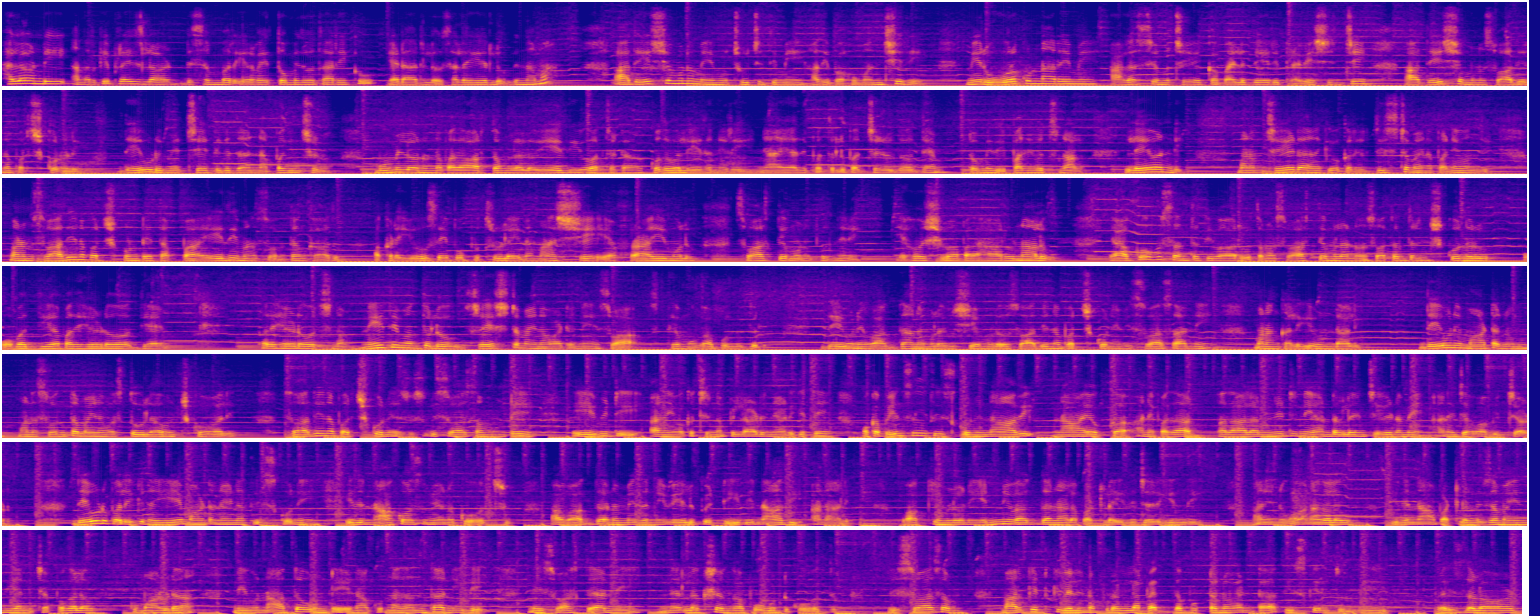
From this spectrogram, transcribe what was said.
Hello అండి అందరికీ praise lord. December ఇరవై తొమ్మిదో తారీఖు ఎడారిలో సెలయేర్లు విందామా? ఆ దేశమును మేము చూచితిమి అది బహు మంచిది. మీరు ఊరకున్నారేమి ఆలస్యము చేయక బయలుదేరి ప్రవేశించి ఆ దేశమును స్వాధీనపరచుకొనుడి. దేవుడు మీ చేతికి దాన్ని అప్పగించును. భూమిలోనున్న పదార్థములలో ఏదియో అచ్చట కొదవలేదనిరి. న్యాయాధిపతులు పద్దెనిమిదో అధ్యాయం తొమ్మిది పది వచనాలు. లేవండి మనం చేయడానికి ఒక నిర్దిష్టమైన పని ఉంది. మనం స్వాధీనపరుచుకుంటే తప్ప ఏది మన సొంతం కాదు. అక్కడ యోసేపు పుత్రులైన మనశ్శే ఎఫ్రాయిములు స్వాస్థ్యమును పొందిని. యహోశివ పదహారు నాలుగు. యాకోబు సంతతి వారు తమ స్వాస్థ్యములను స్వతంత్రించుకుందరు ఓబద్య పదిహేడో అధ్యాయం పదిహేడో వచనం. నీతిమంతులు శ్రేష్టమైన వాటిని స్వాస్థ్యముగా పొందుదురు. దేవుని వాగ్దానముల విషయంలో స్వాధీనపరచుకునే విశ్వాసాన్ని మనం కలిగి ఉండాలి. దేవుని మాటను మన స్వంతమైన వస్తువులా ఉంచుకోవాలి. స్వాధీనపరచుకునే విశ్వాసం ఉంటే ఏమిటి అని ఒక చిన్న పిల్లాడిని అడిగితే ఒక పెన్సిల్ తీసుకొని నావి నా యొక్క అనే పదా పదాలన్నిటినీ అండర్లైన్ చేయడమే అని జవాబిచ్చాడు. దేవుడు పలికిన ఏ మాటనైనా తీసుకొని ఇది నా కోసమే అనుకోవచ్చు. ఆ వాగ్దానం మీద నీ వేలు పెట్టి ఇది నాది అనాలి. వాక్యంలోని ఎన్ని వాగ్దానాల పట్ల ఇది జరిగింది అని నువ్వు అనగలవు? ఇది నా పట్ల నిజమైంది అని చెప్పగలవు? కుమారుడా నీవు నాతో ఉంటే నాకున్నదంతా నీదే. నీ స్వాస్థ్యాన్ని నిర్లక్ష్యంగా పోగొట్టుకోవద్దు. విశ్వాసం మార్కెట్కి వెళ్ళినప్పుడల్లా పెద్ద బుట్టను వెంట తీసుకెళ్తుంది. Praise the lord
